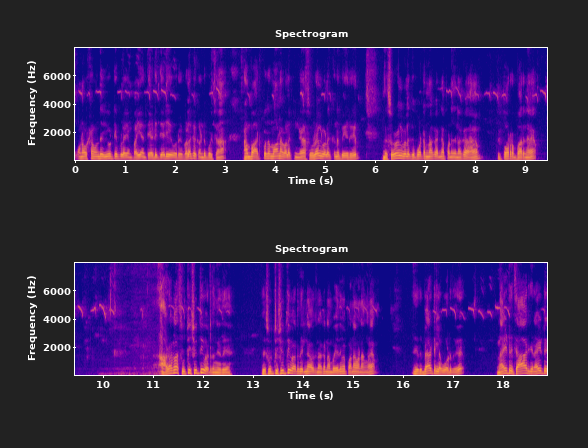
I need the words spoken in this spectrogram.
போன வருஷம் வந்து யூடியூப்பில் என் பையன் தேடி தேடி ஒரு விளக்கு கண்டுபிடிச்சான். ரொம்ப அற்புதமான விளக்குங்க. சுழல் விளக்குன்னு பேர். இந்த சுழல் விளக்கு போட்டோம்னாக்கா என்ன பண்ணுதுனாக்கா போடுறோம் பாருங்கள் அழகாக சுற்றி சுற்றி வருதுங்க இது. இது சுற்றி சுற்றி வருது என்ன ஆகுதுனாக்கா நம்ம எதுவுமே பண்ண வேணாங்க. இது பேட்டரியில் ஓடுது. நைட்டு சார்ஜ் நைட்டு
